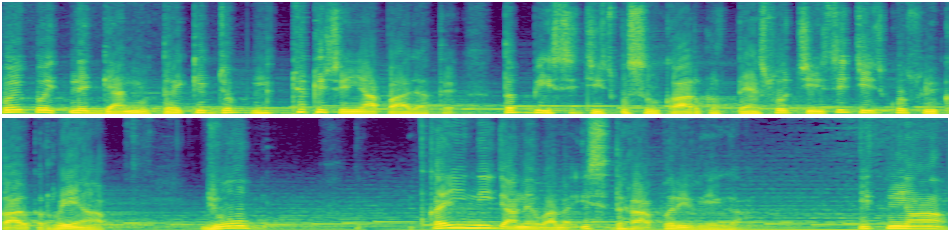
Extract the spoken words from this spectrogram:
कोई कोई इतने ज्ञानी होते हैं कि जब मृत्यु की शैया पर आ जाते हैं, तब भी इसी चीज़ को स्वीकार करते हैं। सोचिए, इसी चीज़ को स्वीकार कर रहे हैं आप। जो कहीं नहीं जाने वाला इस धरा पर ही रहेगा। इतना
